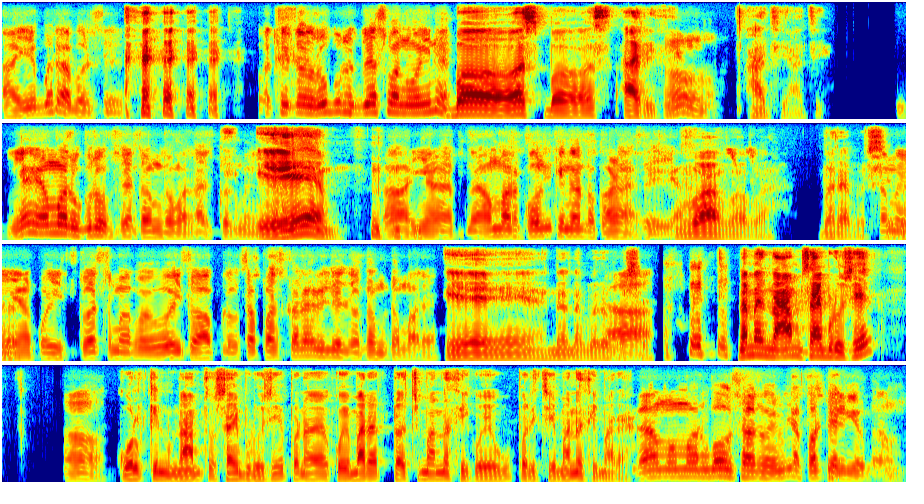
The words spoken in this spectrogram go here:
હા એ બરાબર છે. પછી તો રૂબરૂ બેસવાનું હોય ને? બસ બસ આ રીતે. હાજી હાજી. એ અમારું ગ્રુપ છે તમે તમારા રાજકોટમાં એમ? હા અહીંયા અમારા કોલકીના તો ઘણા છે વાહ વાહ વાહ. બરાબર છે તમે અહીંયા કોઈ કચ્છમાં કોઈ હોય તો આપણું તપાસ કરાવી લેજો તમે તમારે. એ ના ના બરાબર છે. ના મેં નામ સાંભળ્યું છે? કોલકીનું નામ તો સાંભળ્યું છે પણ કોઈ મારા ટચમાં નથી કોઈ એવું પરિચયમાં નથી મારા. ગામ અમારું બહુ સારું એમ પટેલિયો ગામ.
